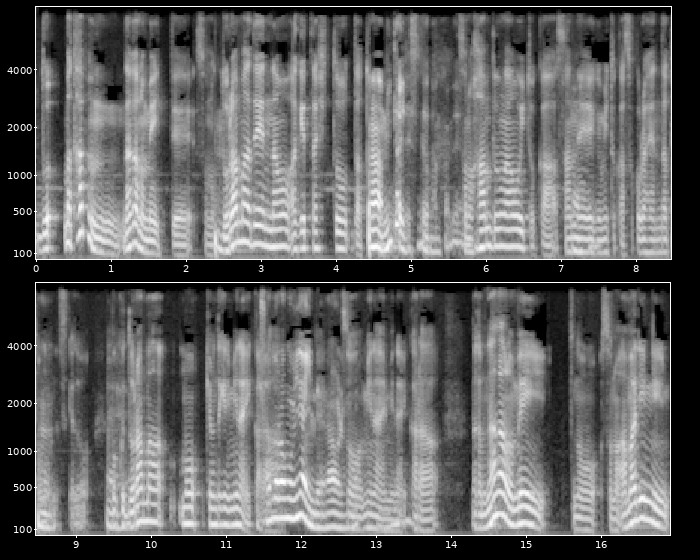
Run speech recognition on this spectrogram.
どまあ多分、長野芽郁って、そのうん。ドラマで名を挙げた人だと思うんああ、みたいですね、んかね。その半分青いとか、3年 A 組とかそこら辺だと思うんですけど、僕ドララマも基本的に見ないから、サドラも見ないんだよな、俺も。そう、見ない見ないから、だから長野芽郁の、そのあまりに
